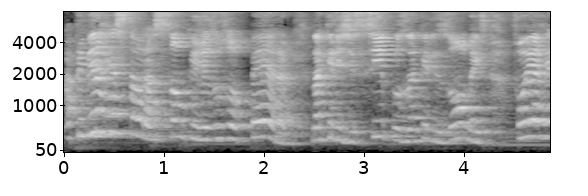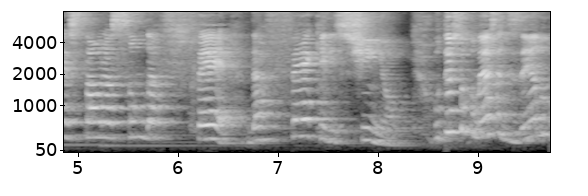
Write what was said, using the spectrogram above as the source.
A primeira restauração que Jesus opera naqueles discípulos, naqueles homens, foi a restauração da fé, da fé que eles tinham. O texto começa dizendo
